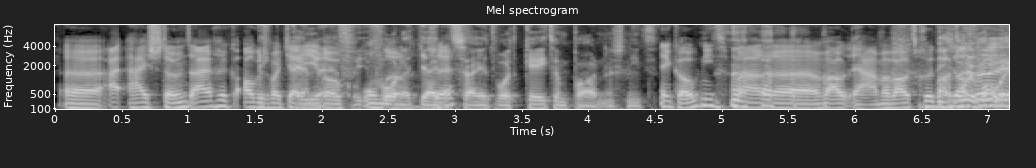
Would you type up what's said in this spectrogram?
Eh, hij- steunt eigenlijk alles wat jij hierover even, onder Voordat jij dit zei, het woord ketenpartners niet. Ik ook niet, maar, eh Wout, ja, maar Wouter Gut is Gudde,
